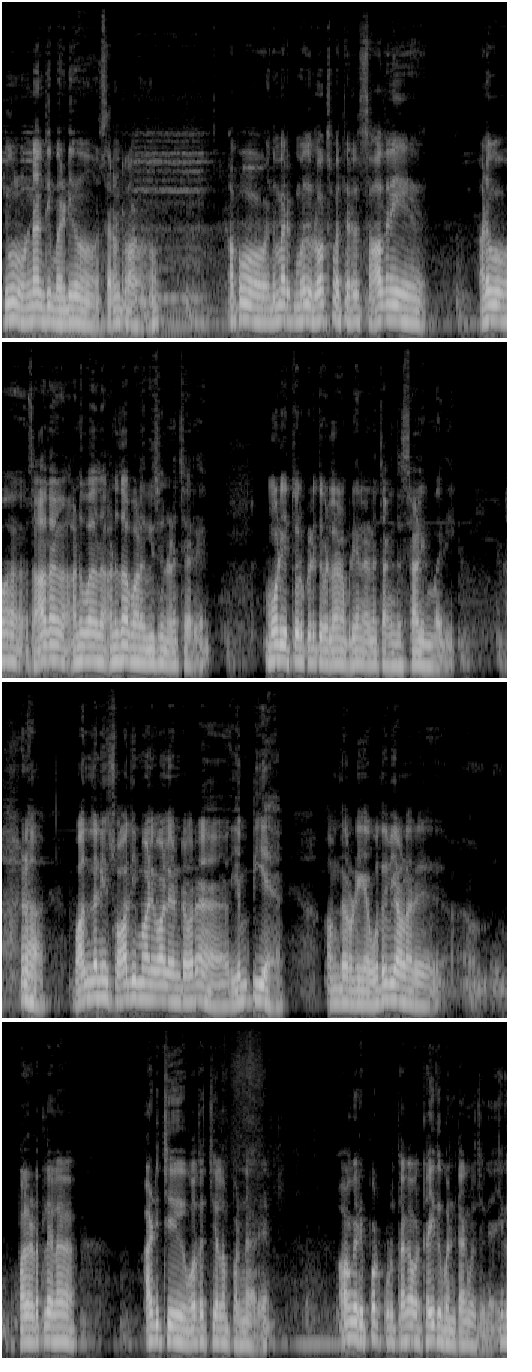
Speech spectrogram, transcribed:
ஜூன் ஒன்றாந்தேதி மறுபடியும் சரண்டர் ஆகணும். அப்போது இந்த மாதிரி இருக்கும்போது லோக்சபா தேர்தல் சாதனை அனுபவமாக சாதா அனுவாத அனுதாபால வீசுன்னு நினச்சாரு. மோடியை தோற்கடித்து விடலாம் அப்படியே நினச்சாங்க இந்த ஸ்டாலின் மாதிரி. ஆனால் வந்தனி சுவாதி மாலிவால் என்றவரை எம்பியை அவருடைய உதவியாளர் பல இடத்துல எல்லாம் அடித்து உதச்சி எல்லாம் பண்ணார். அவங்க ரிப்போர்ட் கொடுத்தாங்க அவர் கைது பண்ணிட்டாங்க வச்சுங்க இது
